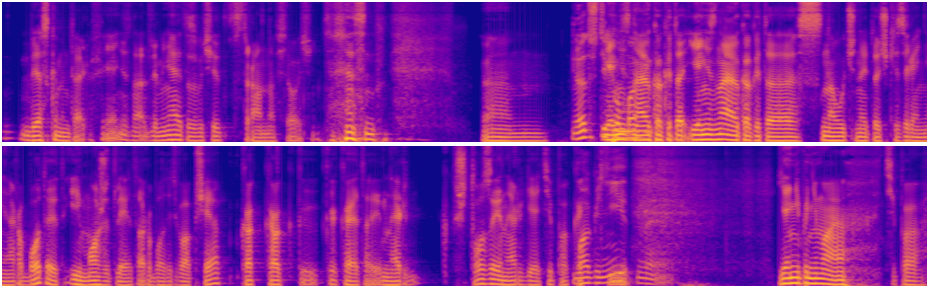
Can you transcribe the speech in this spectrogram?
без комментариев. Я не знаю, для меня это звучит странно все очень. Эм, ну, это типа я не знаю, как это, я не знаю, как это с научной точки зрения работает и может ли это работать вообще, как как какая-то энергия, что за энергия, типа магнитная. Я не понимаю, типа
